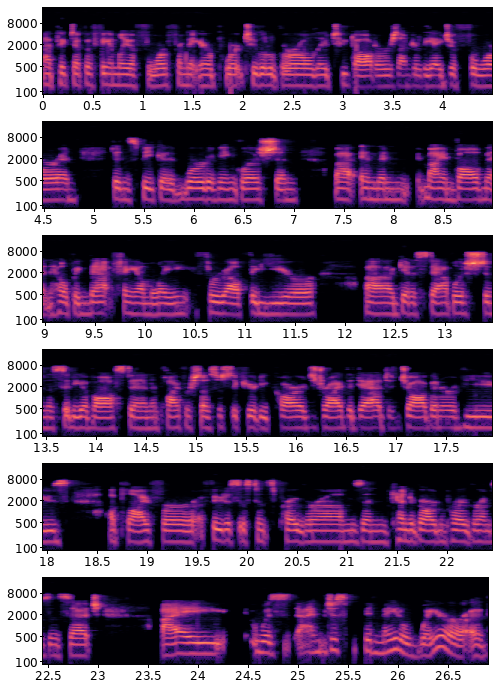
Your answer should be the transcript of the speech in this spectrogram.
I picked up a family of four from the airport, two little girls, they had two daughters under the age of four and didn't speak a word of English. And, uh, and then my involvement in helping that family throughout the year uh, get established in the city of Austin, apply for Social Security cards, drive the dad to job interviews, apply for food assistance programs and kindergarten programs and such. I was, I've just been made aware of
